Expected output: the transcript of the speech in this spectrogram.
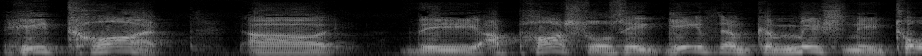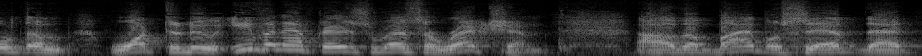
he taught uh, the apostles, he gave them commission, he told them what to do, even after his resurrection. Uh, the Bible said that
